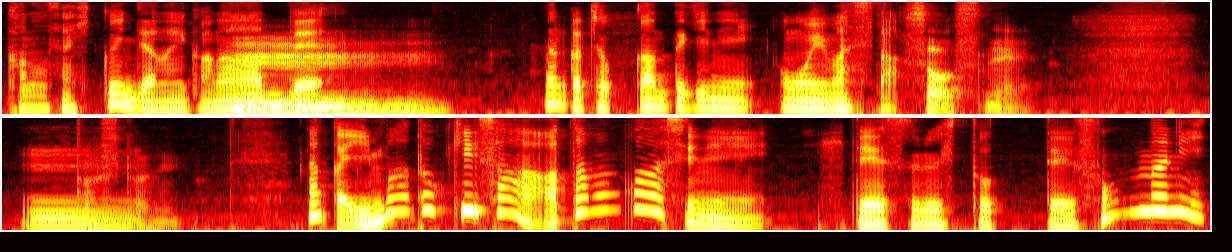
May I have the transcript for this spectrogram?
可能性低いんじゃないかなって、うん。なんか直感的に思いました。そうですね。うん。確かに。なんか今時さ、頭ごなしに否定する人ってそんなに、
